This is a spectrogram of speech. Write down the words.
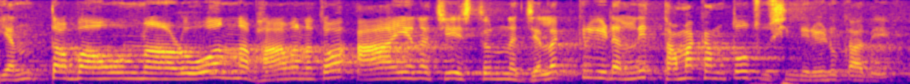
ఎంత బాగున్నాడో అన్న భావనతో ఆయన చేస్తున్న జలక్రీడల్ని తమకంతో చూసింది రేణుకాదేవి.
